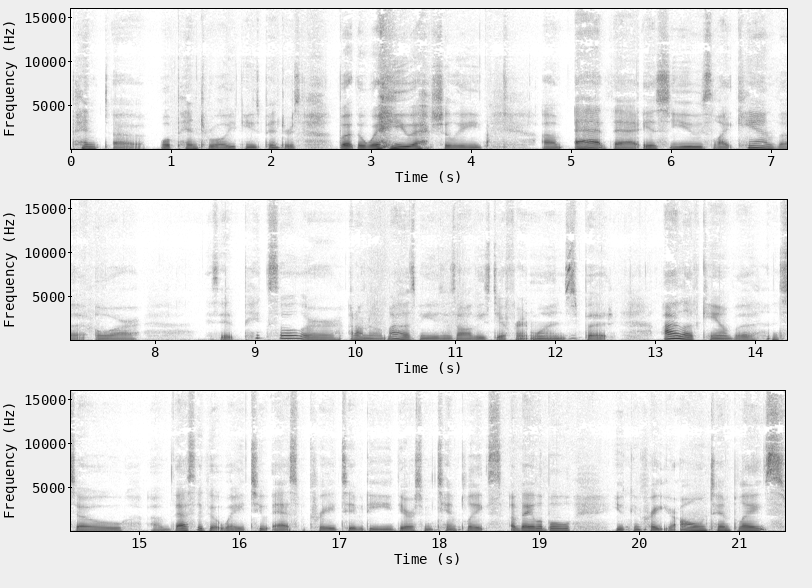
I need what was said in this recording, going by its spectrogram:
Pent, uh, well, Pinterest, you can use Pinterest, but the way you actually um, add that is use like Canva or is it Pixel or I don't know. My husband uses all these different ones, but I love Canva, and so um, that's a good way to add some creativity. There are some templates available. You can create your own templates.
